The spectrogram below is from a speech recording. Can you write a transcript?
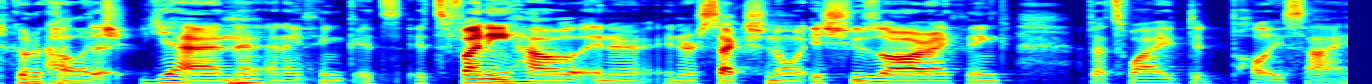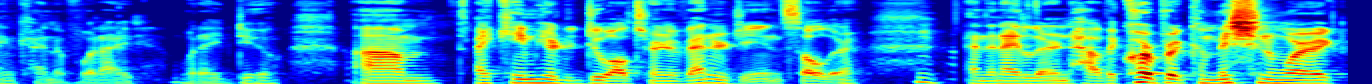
To go to at the- college. yeah, and Mhm. and I think it's it's funny how inter, intersectional issues are. I think that's why I did poli sci and kind of what I what I do. Um, I came here to do alternative energy and solar, Hmm. and then I learned how the corporate commission worked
